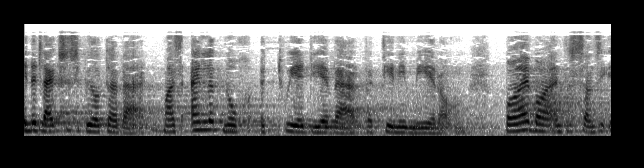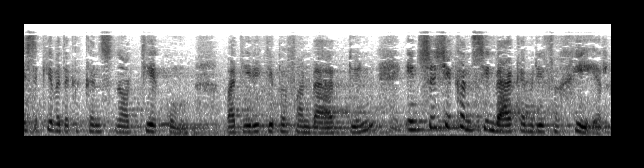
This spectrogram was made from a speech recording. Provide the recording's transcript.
en dit lyk soos 'n beeldhouwerk, maar is eintlik nog 'n 2D werk wat teen die muur hang. Baie baie interessant. Die eerste keer wat ek 'n kunstenaar teekom wat hierdie tipe van werk doen en soos jy kan sien werk hy met die figuur.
